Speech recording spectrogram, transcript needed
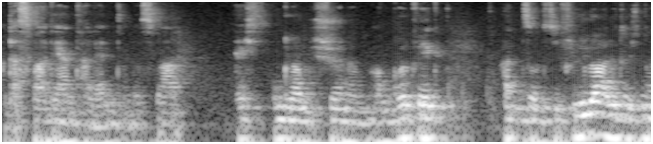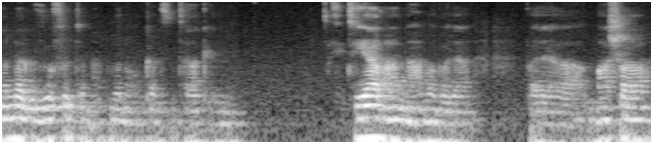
und das war deren Talent. Und das war echt unglaublich schön. Am, am Rückweg hatten sie uns die Flüge alle durcheinander gewürfelt. Dann hatten wir noch einen ganzen Tag in, in Teheran. Da haben wir bei der, bei der Mascha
